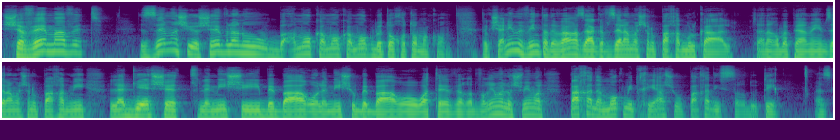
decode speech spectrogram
שווה מוות. זה מה שיושב לנו עמוק עמוק עמוק בתוך אותו מקום. וכשאני מבין את הדבר הזה, אגב, זה למה יש לנו פחד מול קהל, בסדר? הרבה פעמים, זה למה יש לנו פחד מלגשת למישהי בבר או למישהו בבר או whatever. הדברים האלה יושבים על פחד עמוק מדחייה שהוא פחד הישרדותי. אז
